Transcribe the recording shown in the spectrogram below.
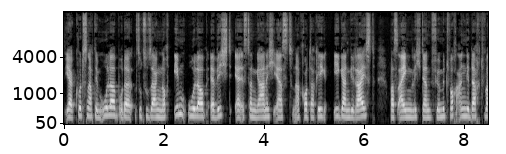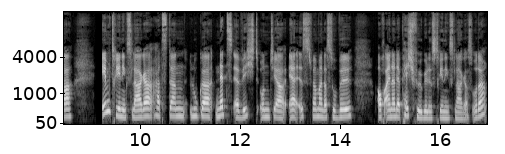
ja kurz nach dem Urlaub oder sozusagen noch im Urlaub erwischt. Er ist dann gar nicht erst nach Rottach-Egern gereist, was eigentlich dann für Mittwoch angedacht war. Im Trainingslager hat dann Luca Netz erwischt und ja, er ist, wenn man das so will, auch einer der Pechvögel des Trainingslagers, oder?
